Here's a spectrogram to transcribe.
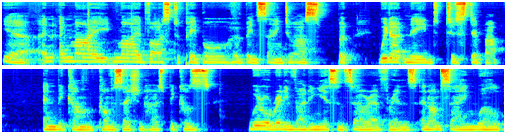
Yeah. And, and my, my advice to people who've been saying to us, but we don't need to step up and become conversation hosts because we're already voting yes and so are our friends. And I'm saying, well,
